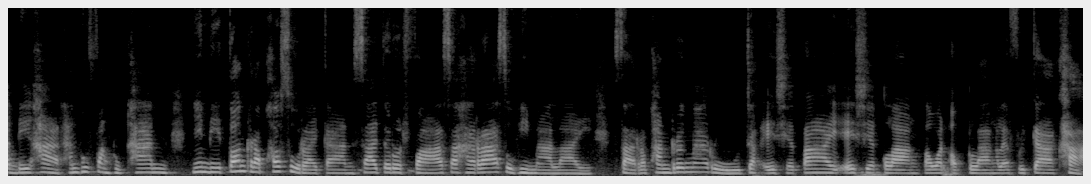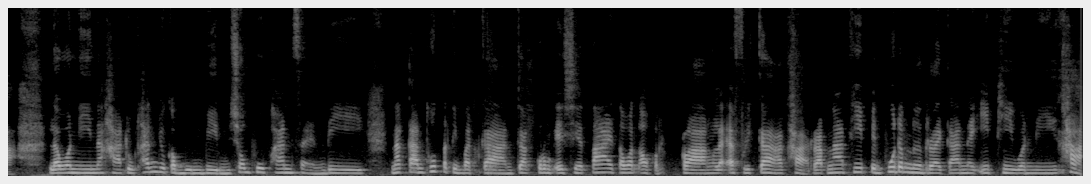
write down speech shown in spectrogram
วัสดีค่ะ ท่านผู้ฟังทุกท่าน ยินดีต้อนรับเข้าสู่รายการทรายจรดฟ้าซาฮาราสู่หิมาลัย สารพันเรื่องน่ารู้จากเอเชียใต้ เอเชียกลาง ตะวันออกกลางและแอฟริกาค่ะ และวันนี้นะคะ ทุกท่านอยู่กับบุมบิมชมพูพันธ์แสนดี นักการทูตปฏิบัติการจากกรมเอเชียใต้ตะวันออกกลางและแอฟริกาค่ะ รับหน้าที่เป็นผู้ดำเนินรายการใน EP วันนี้ค่ะ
